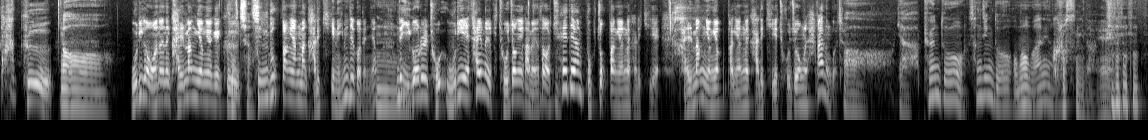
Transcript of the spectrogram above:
딱그 어. 우리가 원하는 갈망 영역의 그 그렇죠. 진북 방향만 가리키기는 힘들거든요. 음. 근데 이거를 조- 우리의 삶을 이렇게 조정해 가면서 최대한 북쪽 방향을 가리키게 갈망 영역 방향을 가리키게 조정을 하라는 거죠. 어. 야, 표현도 상징도 어마어마하네요. 그렇습니다. 예.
